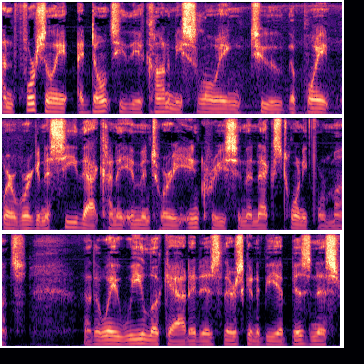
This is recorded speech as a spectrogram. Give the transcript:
Unfortunately, I don't see the economy slowing to the point where we're going to see that kind of inventory increase in the next 24 months. Uh, the way we look at it is there's going to be a business,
